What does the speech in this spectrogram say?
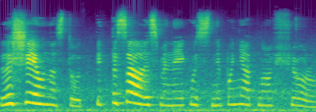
Лишив нас тут. Підписались ми на якусь непонятну аферу.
